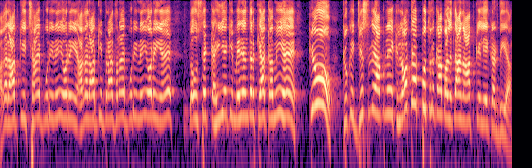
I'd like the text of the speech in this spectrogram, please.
अगर आपकी इच्छाएँ पूरी नहीं हो रही हैं, अगर आपकी प्रार्थनाएँ पूरी नहीं हो रही हैं तो उससे कहिए कि मेरे अंदर क्या कमी है? क्यों? क्योंकि जिसने अपने इकलौते पुत्र का बलिदान आपके लिए कर दिया,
